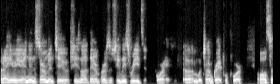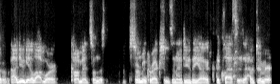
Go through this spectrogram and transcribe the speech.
but I hear you. And then the sermon too. If she's not there in person, she at least reads it beforehand. um, which I'm grateful for. Also, I do get a lot more comments on the sermon corrections than I do the uh, the classes. I have to admit,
